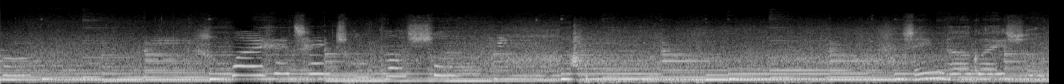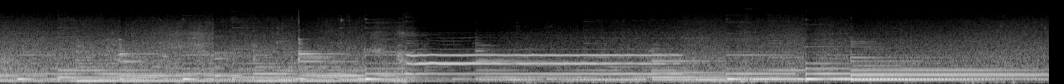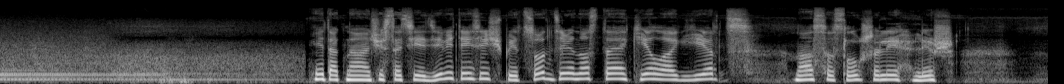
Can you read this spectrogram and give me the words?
唯一清楚的是，新的归属。Итак, на частоте 9590 килогерц нас слушали лишь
